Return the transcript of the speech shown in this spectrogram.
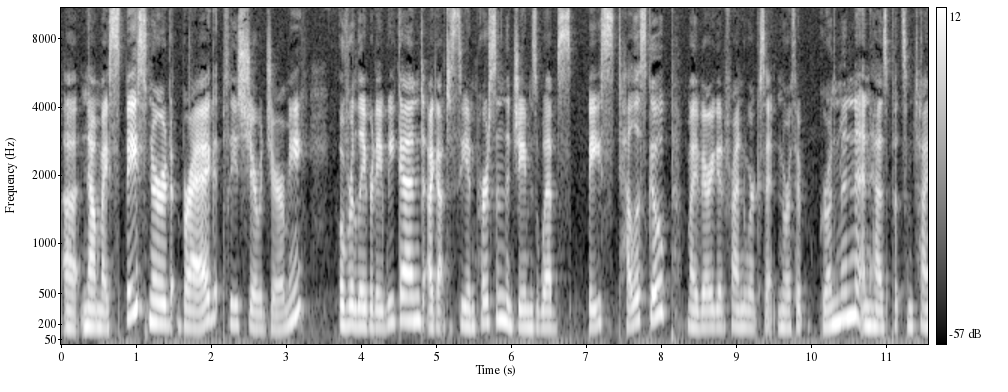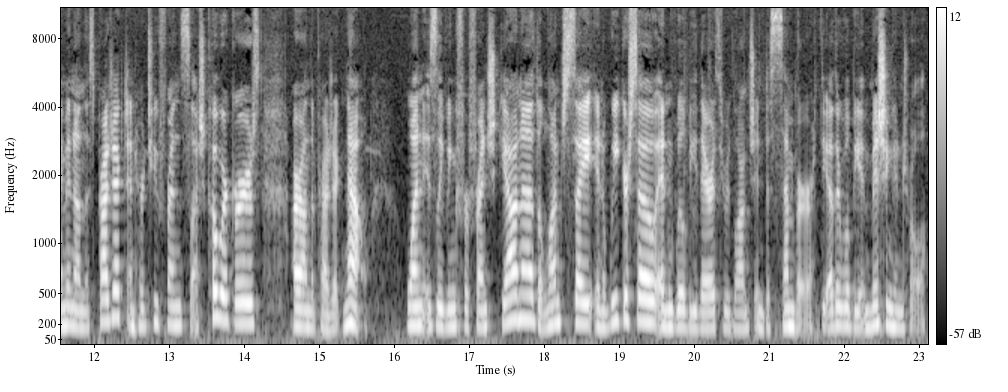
Uh, now, my space nerd brag, please share with Jeremy. Over Labor Day weekend, I got to see in person the James Webb Space Telescope. My very good friend works at Northrop Grumman and has put some time in on this project, and her two friends slash coworkers are on the project now. One is leaving for French Guiana, the launch site, in a week or so, and will be there through launch in December. The other will be at Mission Control.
